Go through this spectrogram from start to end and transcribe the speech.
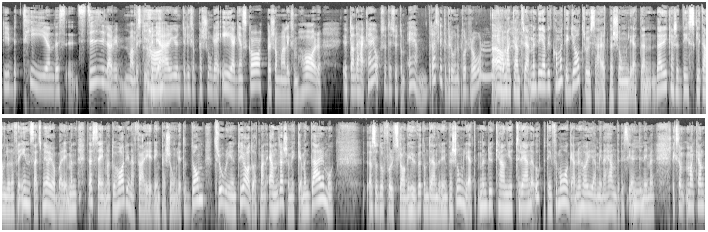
det är beteendestilar man beskriver. Ja. Det är ju inte liksom personliga egenskaper som man liksom har utan det här kan ju också dessutom ändras lite beroende på roll. ja, man kan träna. Men det jag vill komma till, jag tror ju så här att personligheten, där är kanske disk lite annorlunda för insight som jag jobbar i, men där säger man att du har dina färger, din personlighet och de tror ju inte jag då att man ändrar så mycket, men däremot alltså då får du ett slag i huvudet om du ändrar din personlighet. Men du kan ju träna upp din förmåga, nu höjer jag mina händer, det ser mm. inte ni, men liksom, man kan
